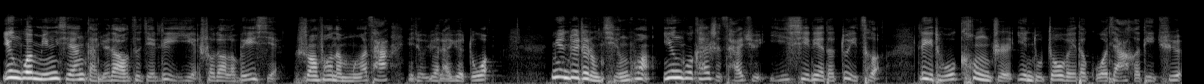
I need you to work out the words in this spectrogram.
英国明显感觉到自己利益受到了威胁，双方的摩擦也就越来越多。面对这种情况，英国开始采取一系列的对策，力图控制印度周围的国家和地区。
